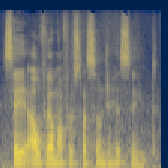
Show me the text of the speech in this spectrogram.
se houver uma frustração de receita.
